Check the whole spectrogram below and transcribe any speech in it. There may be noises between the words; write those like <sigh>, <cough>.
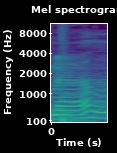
ما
